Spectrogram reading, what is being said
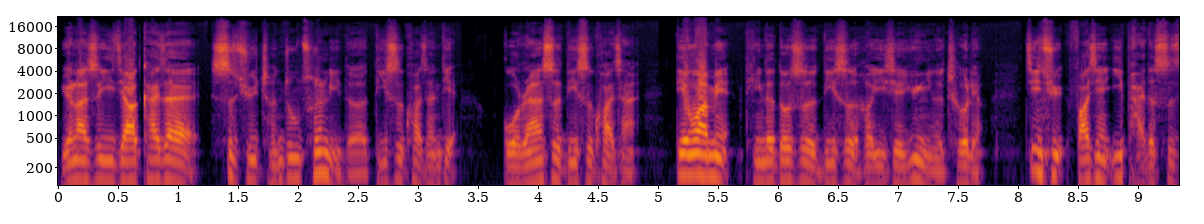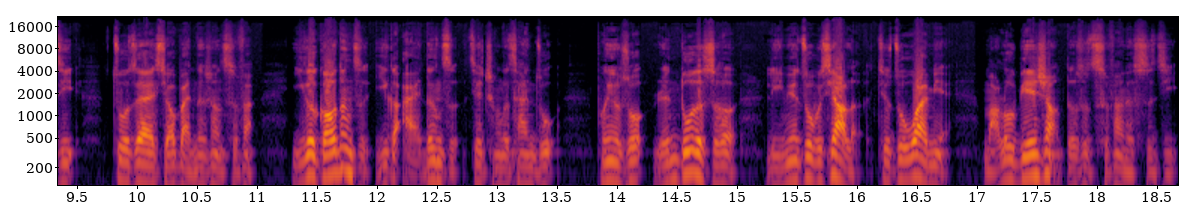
原来是一家开在市区城中村里的的士快餐店，果然是的士快餐。店外面停的都是的士和一些运营的车辆，进去发现一排的司机坐在小板凳上吃饭，一个高凳子，一个矮凳子就成了餐桌。朋友说，人多的时候里面坐不下了，就坐外面，马路边上都是吃饭的司机。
